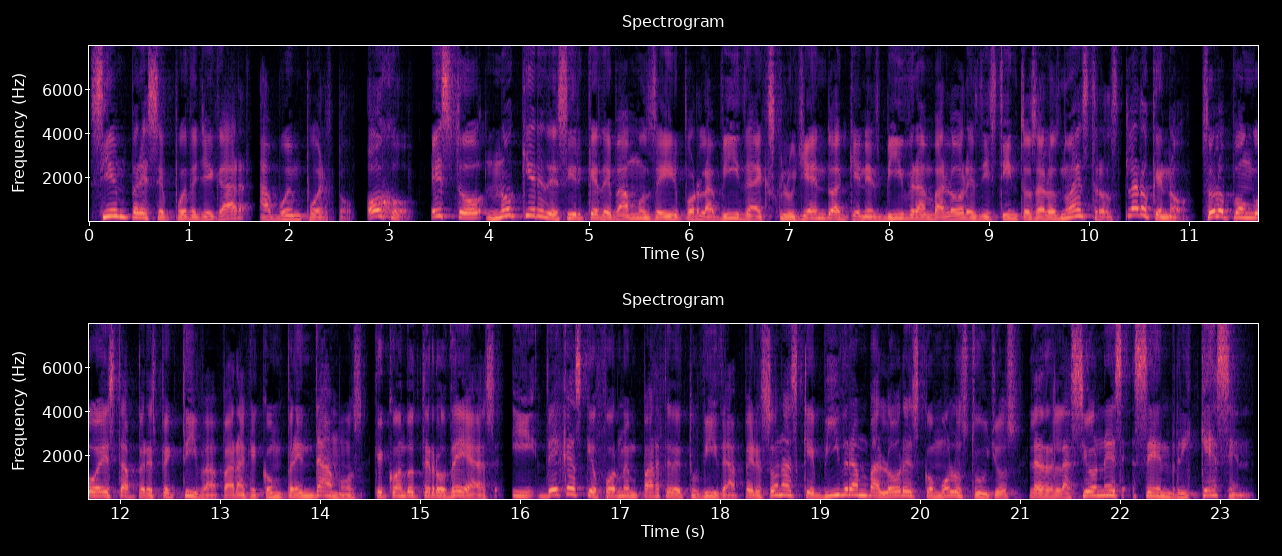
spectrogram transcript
siempre se puede llegar a buen puerto. Ojo, esto no quiere decir que debamos de ir por la vida excluyendo a quienes vibran valores distintos a los nuestros. Claro que no. Solo pongo esta perspectiva para que comprendamos que cuando te rodeas y dejas que formen parte de tu vida personas que vibran valores como los tuyos, las relaciones se enriquecen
